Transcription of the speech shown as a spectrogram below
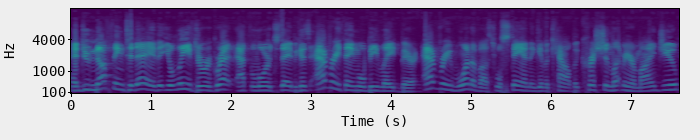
And do nothing today that you'll leave to regret at the Lord's day because everything will be laid bare. Every one of us will stand and give account. But, Christian, let me remind you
